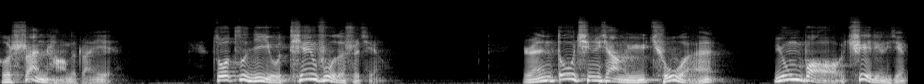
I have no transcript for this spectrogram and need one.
和擅长的专业，做自己有天赋的事情。人都倾向于求稳，拥抱确定性，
